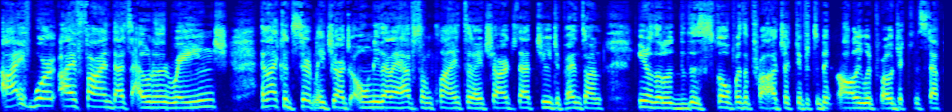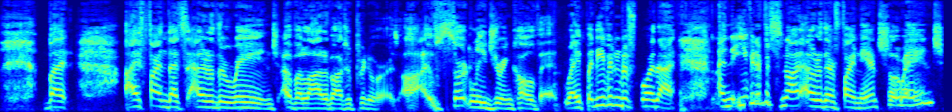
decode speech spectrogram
I work, I find that's out of the range and I could certainly charge only that. I have some clients that I charge that to, depends on, you know, the, the scope of the project, if it's a big Hollywood project and stuff. But I find that's out of the range of a lot of entrepreneurs, uh, certainly during COVID, right? But even before that, and even if it's not out of their financial range,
